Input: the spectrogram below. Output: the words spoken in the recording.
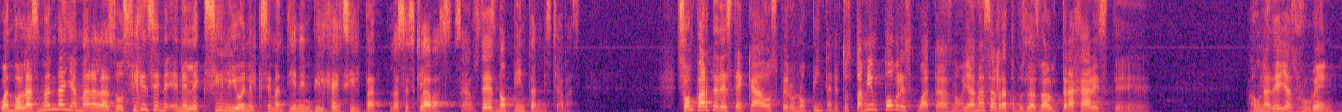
Cuando las manda a llamar a las dos, fíjense en, el exilio en el que se mantienen Bilja y Silpa, las esclavas. O sea, ustedes no pintan, mis chavas. Son parte de este caos, pero no pintan. Entonces, también pobres cuatas, ¿no? Y además al rato, pues las va a ultrajar este, a una de ellas, Rubén.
